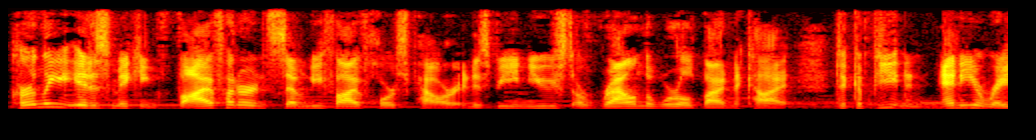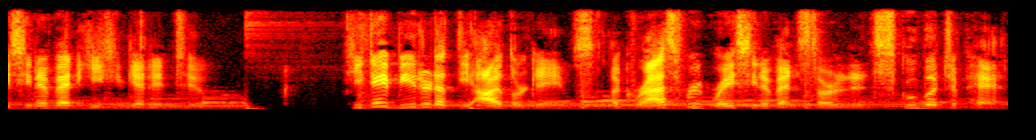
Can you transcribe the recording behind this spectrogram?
Currently, it is making 575 horsepower and is being used around the world by Nakai to compete in any racing event he can get into. He debuted at the Idler Games, a grassroots racing event started in Tsukuba, Japan,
